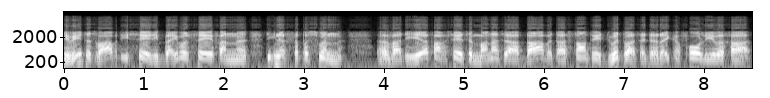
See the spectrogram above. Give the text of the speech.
Jy weet as waar wat jy sê, die Bybel sê van uh, die enigste persoon uh, wat die Here van gesê het, 'n man as Dawid, daar staan toe hy dood was, hy het 'n ryk en vol lewe gehad.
